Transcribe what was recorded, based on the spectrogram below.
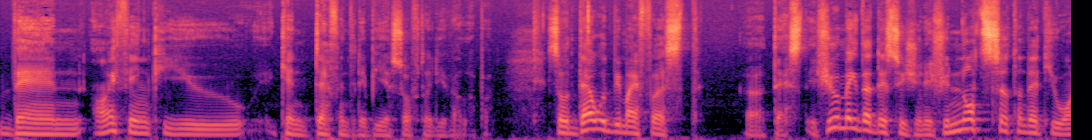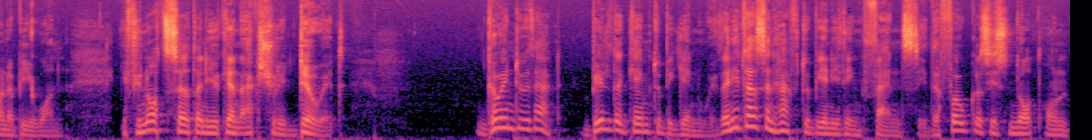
then i think you can definitely be a software developer. So that would be my first uh, test if you make that decision if you're not certain that you want to be one if you're not certain you can actually do it Go and do that. Build a game to begin with. And it doesn't have to be anything fancy. The focus is not on,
